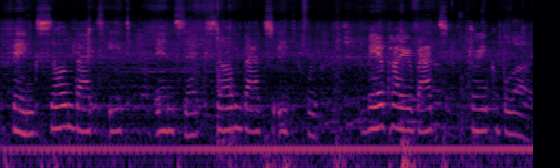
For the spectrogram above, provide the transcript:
things. Some bats eat insects, some bats eat fruit. Vampire bats drink blood.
